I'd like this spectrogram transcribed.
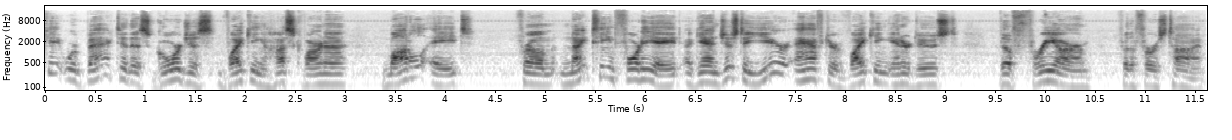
Okay, we're back to this gorgeous Viking Husqvarna Model 8 from 1948. Again, just a year after Viking introduced the free arm for the first time.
